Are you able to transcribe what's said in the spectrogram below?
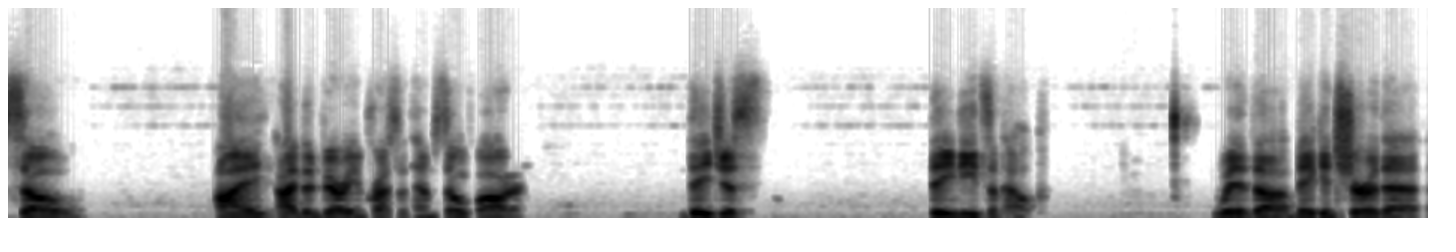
So, I I've been very impressed with him so far. They just they need some help with uh, making sure that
